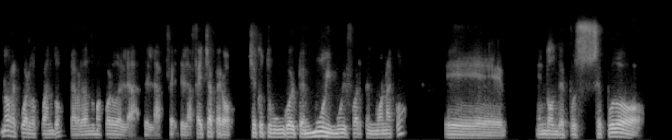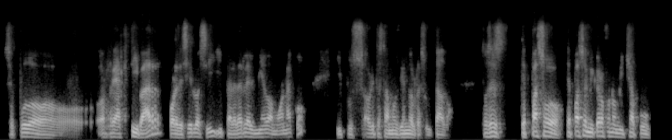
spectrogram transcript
no recuerdo cuándo, la verdad no me acuerdo de la, de la, de la fecha, pero Checo tuvo un golpe muy, muy fuerte en Mónaco, eh, en donde pues se pudo, se pudo reactivar, por decirlo así, y perderle el miedo a Mónaco, y pues ahorita estamos viendo el resultado. Entonces, te paso, te paso el micrófono, mi chapu.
